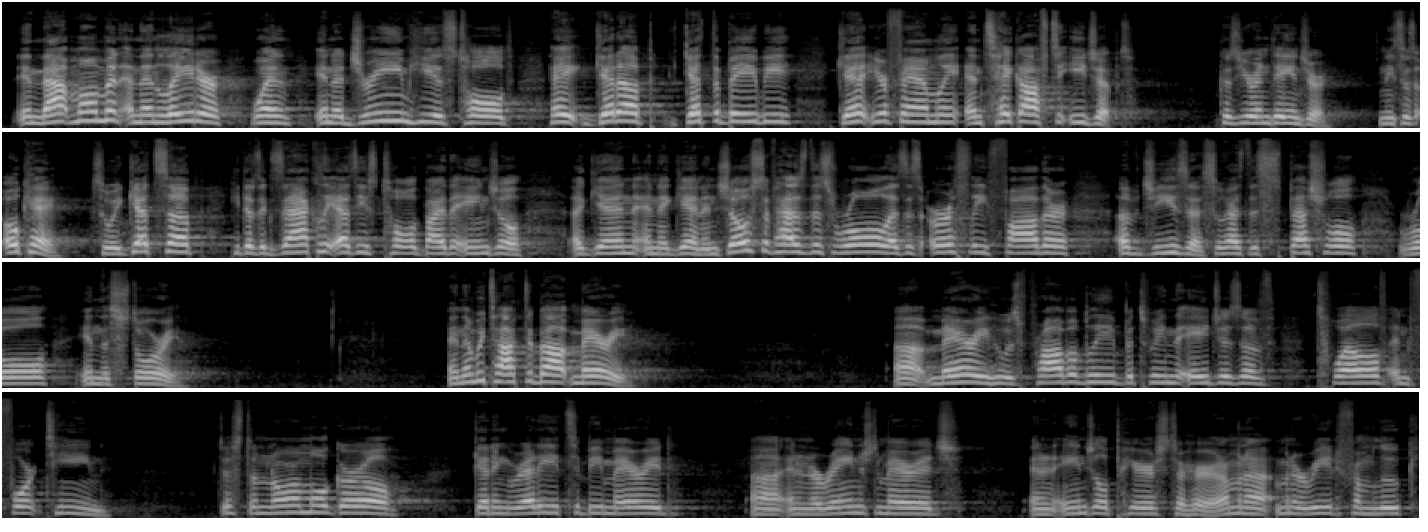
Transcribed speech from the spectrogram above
In that moment, and then later, when in a dream he is told, hey, get up, get the baby, get your family, and take off to Egypt because you're in danger. And he says, okay. So he gets up, he does exactly as he's told by the angel again and again. And Joseph has this role as this earthly father of Jesus, who has this special role in the story. And then we talked about Mary. Uh, Mary, who was probably between the ages of 12 and 14, just a normal girl getting ready to be married uh, in an arranged marriage, and an angel appears to her. I'm going to I'm going to read from Luke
